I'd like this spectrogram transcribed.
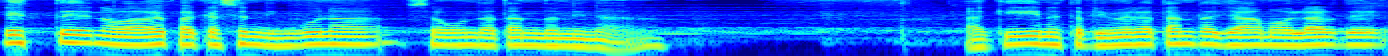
Este no va a haber para que hacer ninguna segunda tanda ni nada. Aquí en esta primera tanda ya vamos a hablar de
